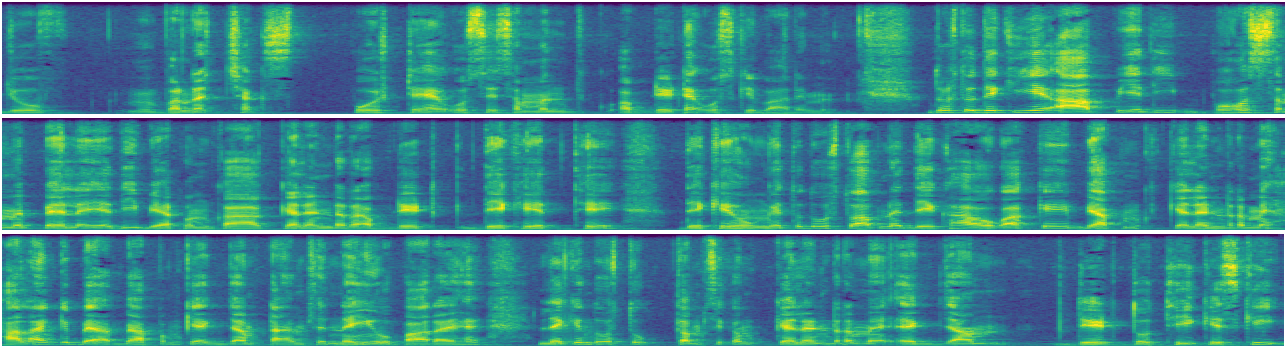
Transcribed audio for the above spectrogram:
जो वनरक्षक पोस्ट है, उससे संबंधित अपडेट है, उसके बारे में। दोस्तों, देखिए, आप यदि बहुत समय पहले यदि व्यापम का कैलेंडर अपडेट देखे थे, देखे होंगे तो दोस्तों, आपने देखा होगा कि व्यापम के कैलेंडर में हालाँकि व्यापम के एग्ज़ाम टाइम से नहीं हो पा रहे हैं, लेकिन दोस्तों, कम से कम कैलेंडर में एग्ज़ाम डेट तो थी किसकी?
